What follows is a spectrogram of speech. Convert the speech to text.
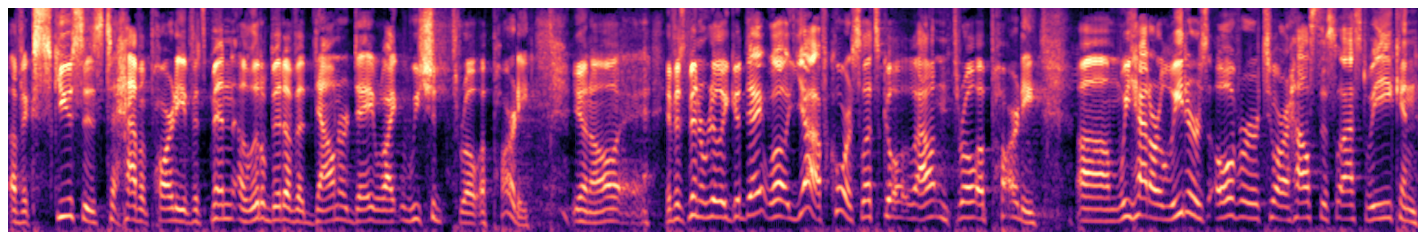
of excuses to have a party. If it's been a little bit of a downer day, like we should throw a party. You know, if it's been a really good day, well, yeah, of course, let's go out and throw a party. Um, we had our leaders over to our house this last week, and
